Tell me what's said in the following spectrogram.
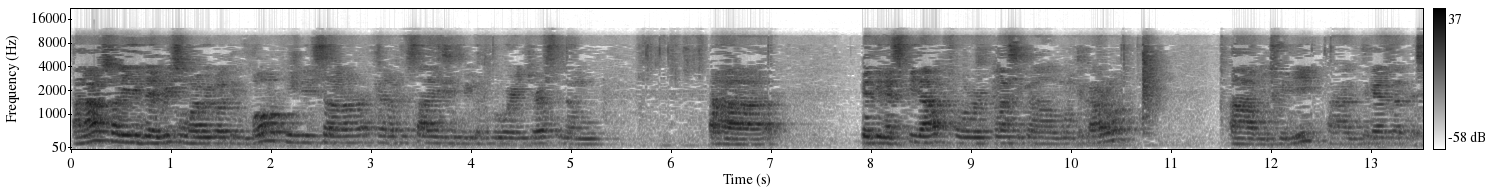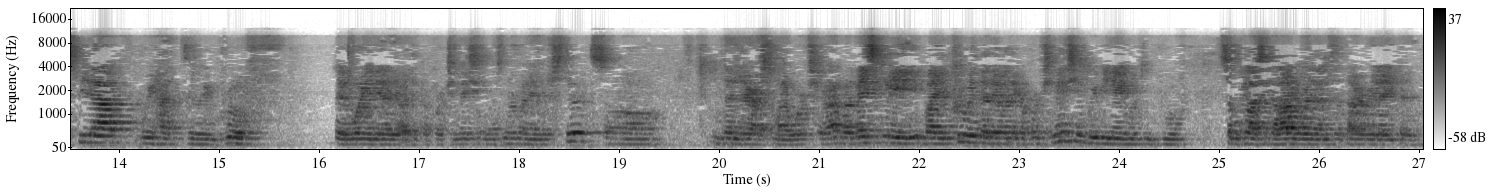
And actually, the reason why we got involved in this uh, kind of studies is because we were interested in uh, getting a speed up for classical Monte Carlo, uh, which we did. And to get that speed up, we had to improve the way the adiabatic approximation was normally understood. So then there are some other works around. But basically, by improving the adiabatic approximation, we've been able to improve some classical algorithms that are related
